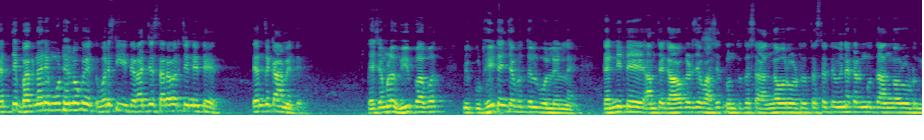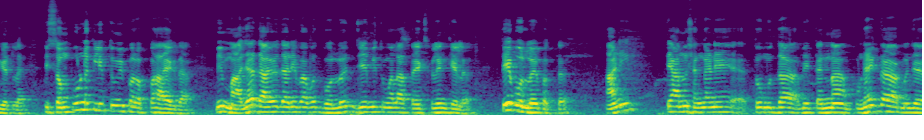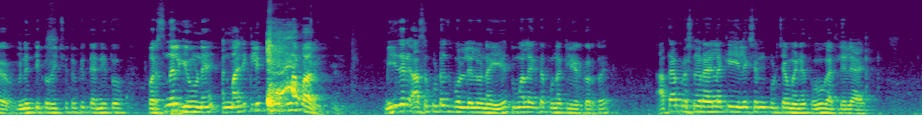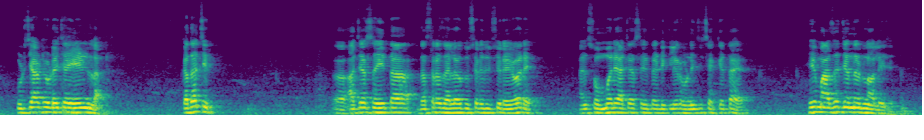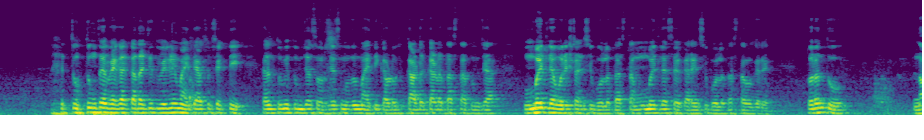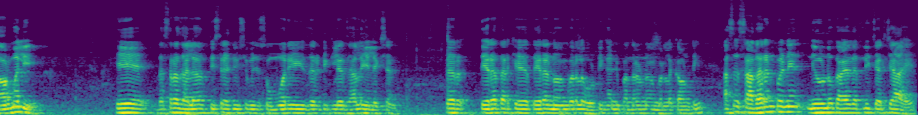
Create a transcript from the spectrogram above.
कारण ते बघणारे मोठे लोक आहेत वरती ते राज्य स्तरावरचे नेते आहेत त्यांचं काम आहे ते. त्याच्यामुळे मी कुठेही त्यांच्याबद्दल बोललेलो नाही. त्यांनी ते आमच्या गावाकडच्या भाषेत म्हणतो तसं अंगावर ओढतो तसं ते विनाकारण मुद्दा अंगावर ओढून घेतला आहे ती संपूर्ण क्लिप तुम्ही प- पहा एकदा. मी माझ्या दावेदारीबाबत बोललो आहे जे मी तुम्हाला आता एक्सप्लेन केलं ते बोललो आहे फक्त. आणि त्या अनुषंगाने तो मुद्दा मी त्यांना पुन्हा एकदा म्हणजे विनंती करू इच्छितो की त्यांनी तो पर्सनल घेऊ नये आणि माझी क्लिप तुम्ही पुन्हा पाहावी. मी जर असं कुठंच बोललेलो नाही आहे तुम्हाला एकदा पुन्हा क्लिअर करतोय. आता प्रश्न राहिला की इलेक्शन पुढच्या महिन्यात होऊ घातलेले आहे. पुढच्या आठवड्याच्या एंडला कदाचित आचारसंहिता दसरा झाल्यावर दुसऱ्या दिवशी रविवार आहे आणि सोमवारी आचारसंहिता डिक्लेअर होण्याची शक्यता आहे. हे माझं जनरल नॉलेज आहे. तुम तुमचं वेगळं कदाचित वेगळी माहिती असू शकते. कारण तुम्ही तुमच्या सोर्सेसमधून माहिती काढू काढत काढत असता तुमच्या मुंबईतल्या वरिष्ठांशी बोलत असता मुंबईतल्या सहकाऱ्यांशी बोलत असता वगैरे. परंतु नॉर्मली हे दसरा झाल्यावर तिसऱ्या दिवशी म्हणजे सोमवारी जर डिक्लेअर झालं इलेक्शन तर तेरा तारखे तेरा नोव्हेंबरला व्होटिंग आणि पंधरा नोव्हेंबरला काउंटिंग असं साधारणपणे निवडणूक आयोगातली चर्चा आहे.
